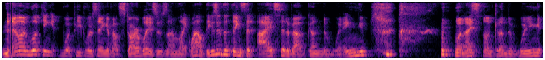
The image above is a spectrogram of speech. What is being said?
Now I'm looking at what people are saying about Star Blazers, and I'm like, wow, these are the things that I said about Gundam Wing when I saw Gundam Wing,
